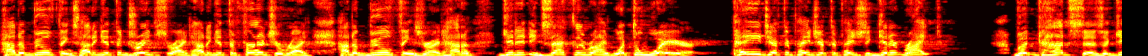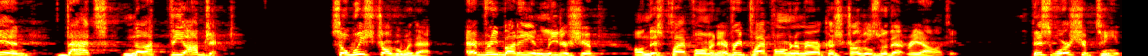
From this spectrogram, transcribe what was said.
how to build things, how to get the drapes right, how to get the furniture right, how to build things right, how to get it exactly right, what to wear. Page after page after page to get it right. But God says again, that's not the object. So we struggle with that. Everybody in leadership on this platform and every platform in America struggles with that reality. This worship team,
